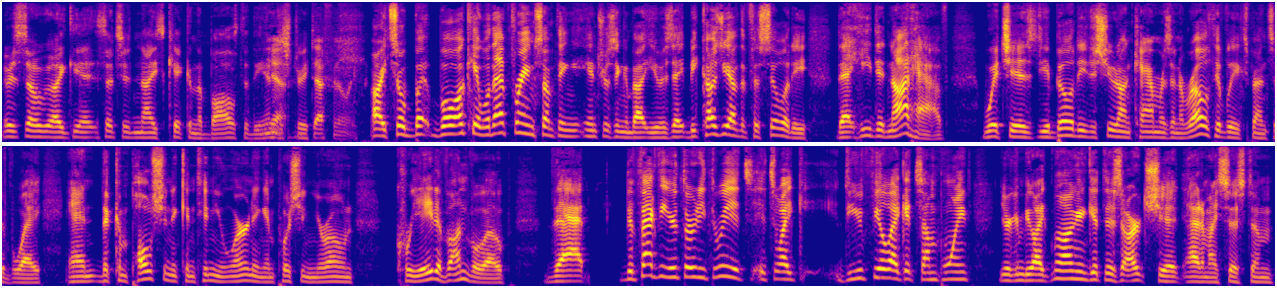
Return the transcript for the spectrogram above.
It was so like yeah, such a nice kick in the balls to the Yeah, industry. definitely. All right, so but well, okay, well that frames something interesting about you is that because you have the facility that he did not have, which is the ability to shoot on cameras in a relatively expensive way, and the compulsion to continue learning and pushing your own creative envelope. That the fact that you're 33, it's it's like, do you feel like at some point you're gonna be like, well, I'm gonna get this art shit out of my system.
